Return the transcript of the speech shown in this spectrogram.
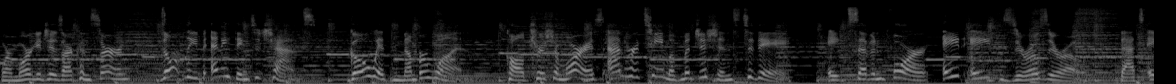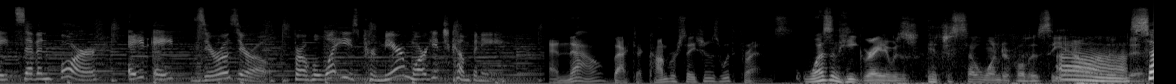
Where mortgages are concerned, don't leave anything to chance. Go with number one. Call Trisha Morris and her team of magicians today. 874 8800. That's 874 8800 for Hawaii's premier mortgage company. And now, back to Conversations with Friends. Wasn't he great? It was. It's just so wonderful to see Oh, Alan. And so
